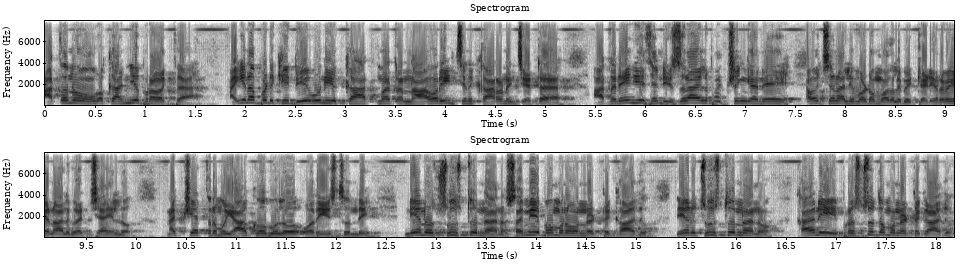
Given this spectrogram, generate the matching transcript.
అతను ఒక అన్య ప్రవక్త అయినప్పటికీ దేవుని యొక్క ఆత్మ తనను ఆవరించిన కారణం చేత అతనేం చేశాడు? ఇజ్రాయెల్ పక్షంగానే ప్రవచనాలు ఇవ్వడం మొదలుపెట్టాడు. ఇరవై నాలుగు అధ్యాయంలో నక్షత్రము యాకోబులో ఉదయిస్తుంది. నేను చూస్తున్నాను. సమీపమున ఉన్నట్టు కాదు. నేను చూస్తున్నాను. కానీ ప్రస్తుతం ఉన్నట్టు కాదు.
